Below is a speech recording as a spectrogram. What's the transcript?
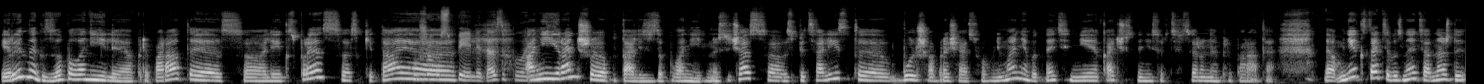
И рынок заполонили препараты с Алиэкспресс, с Китая. Уже успели, да, заполонить? Они и раньше пытались заполонить, но сейчас э, специалисты больше обращают свое внимание вот на эти некачественные, несертифицированные препараты. Мне, кстати, вы знаете, однажды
